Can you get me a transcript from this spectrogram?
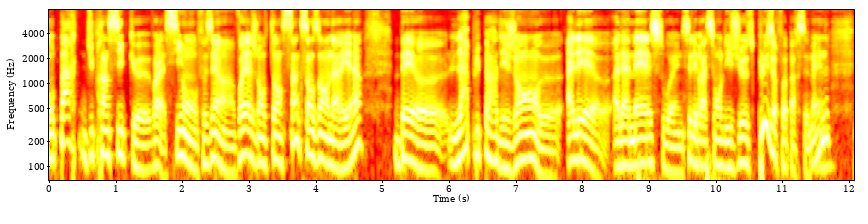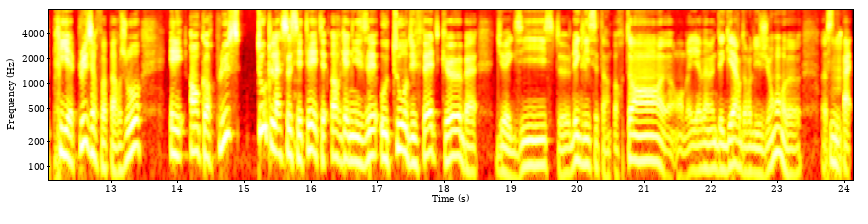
on part du principe que, voilà, si on faisait un voyage dans le temps 500 ans en arrière, ben, euh, la plupart des gens euh, allaient à la messe ou à une célébration religieuse plusieurs fois par semaine, priaient plusieurs fois par jour, et encore plus, toute la société était organisée autour du fait que ben, Dieu existe, euh, l'Église est important, euh, on- ben, il y avait même des guerres de religion. euh, euh, c'est Mm. pas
